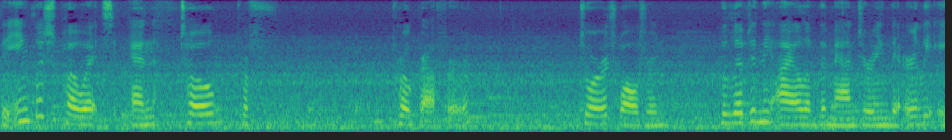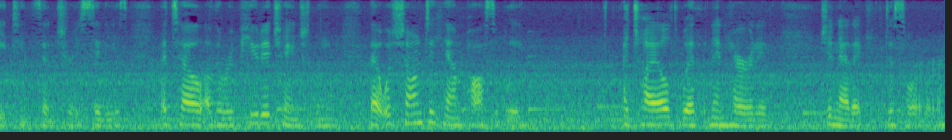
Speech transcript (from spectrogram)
The English poet and toe prographer George Waldron who lived in the Isle of the Man during the early 18th century cities, a tale of the reputed changeling that was shown to him possibly a child with an inherited genetic disorder.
